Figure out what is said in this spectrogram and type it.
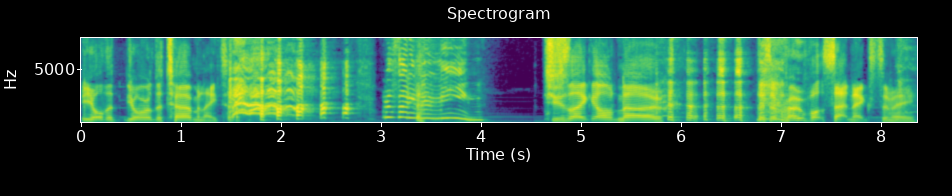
you're the you're the Terminator. What does that even mean? She's like, oh no, there's a robot sat next to me.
